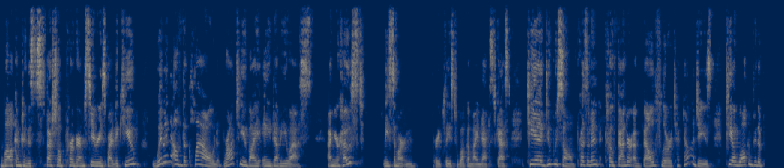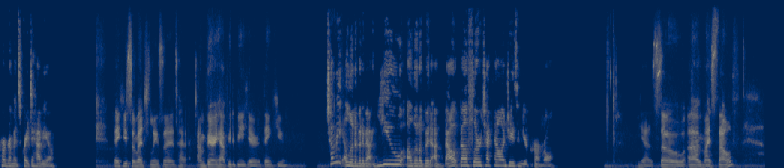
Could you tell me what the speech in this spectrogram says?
Welcome to this special program series by theCUBE, Women of the Cloud, brought to you by AWS. I'm your host, Lisa Martin. Very pleased to welcome my next guest, Tia Dubuisson, President, co-founder of Belle Fleur Technologies. Tia, welcome to the program. It's great to have you. Thank you so much, Lisa. I'm very happy to be here. Thank you. Tell me a little bit about you, a little bit about Belle Fleur Technologies and your current role. Yeah, so uh, myself,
